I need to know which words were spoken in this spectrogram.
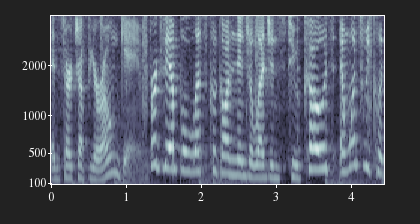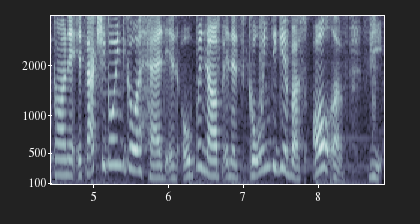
and search up your own game. For example, let's click on Ninja Legends 2 codes, and once we click on it, it's actually going to go ahead and open up and it's going to give us all of the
